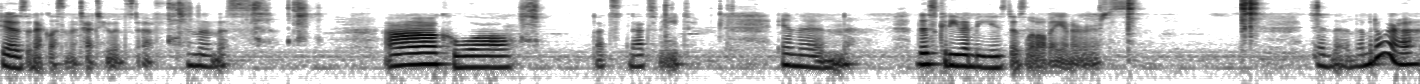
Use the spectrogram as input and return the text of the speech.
she has a necklace and a tattoo and stuff. And then this. Oh, cool. That's that's neat. And then this could even be used as little banners. And then the menorah.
